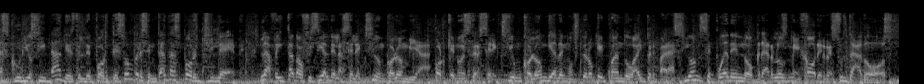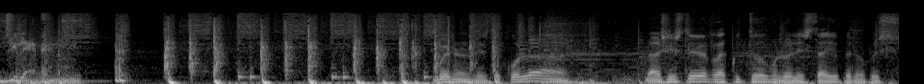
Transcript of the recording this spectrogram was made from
Las curiosidades del deporte son presentadas por Gillette, la afeitada oficial de la Selección Colombia, porque nuestra Selección Colombia demostró que cuando hay preparación se pueden lograr los mejores resultados. Gillette. Bueno, les tocó la... La y todo con lo del estadio, pero pues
